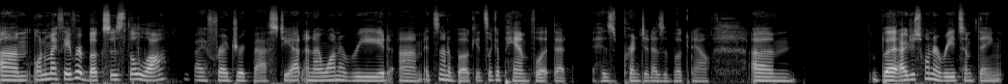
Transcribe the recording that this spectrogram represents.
Um, one of my favorite books is The Law by Frederick Bastiat, and I want to read. Um, it's not a book; it's like a pamphlet that is printed as a book now. Um, but I just want to read something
